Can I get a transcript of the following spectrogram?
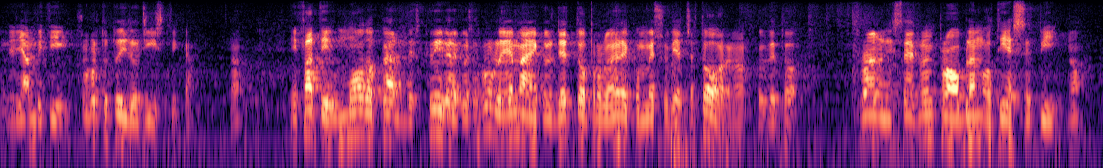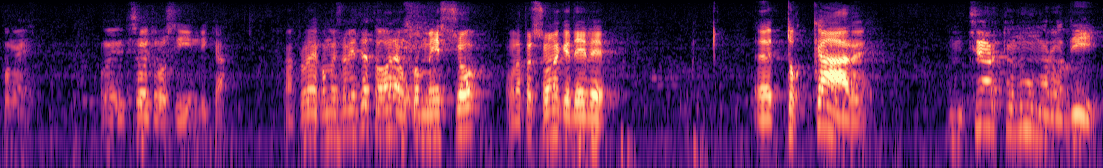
negli ambiti, soprattutto di logistica. No? Infatti un modo per descrivere questo problema è il cosiddetto problema del commesso viaggiatore, no? il cosiddetto Traveling Salesman Problem o TSP, no? come, come di solito lo si indica il problema del commesso viaggiatore è un commesso, una persona che deve eh, toccare un certo numero di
